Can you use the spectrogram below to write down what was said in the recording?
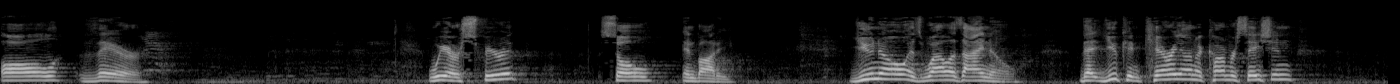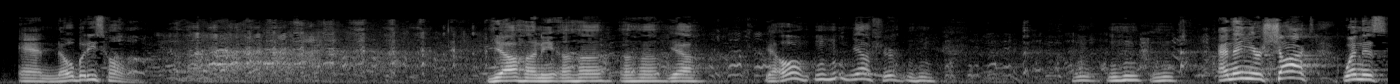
all there. We are spirit, soul, and body. You know as well as I know that you can carry on a conversation and nobody's home. yeah, honey, uh huh, uh huh, yeah. Yeah, oh, mm-hmm, yeah, sure. Mm-hmm. Mm-hmm, mm-hmm. And then you're shocked when this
